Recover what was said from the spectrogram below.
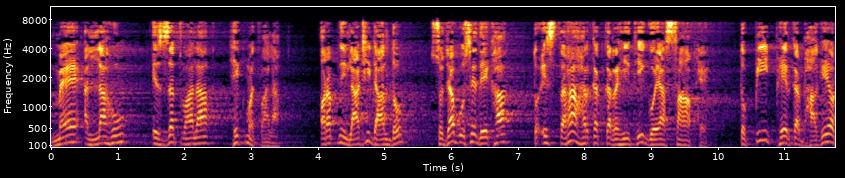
میں اللہ ہوں، عزت والا، حکمت والا۔ اور اپنی لاٹھی ڈال دو۔ سو جب اسے دیکھا تو اس طرح حرکت کر رہی تھی، گویا سانپ ہے۔ تو پیٹ پھیر کر بھاگے اور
